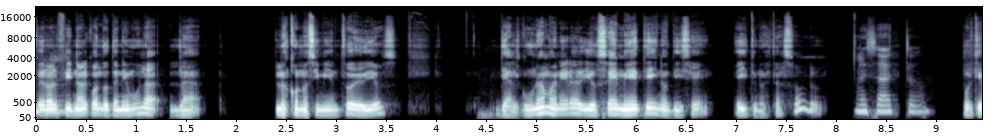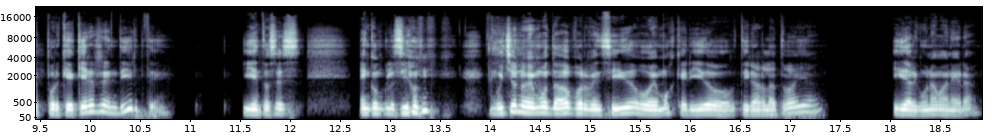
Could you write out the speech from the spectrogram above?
pero al final cuando tenemos la, la, los conocimientos de Dios, de alguna manera Dios se mete y nos dice, hey, tú no estás solo. Exacto. Porque, ¿Por qué quieres rendirte? Y entonces, en conclusión, muchos nos hemos dado por vencidos o hemos querido tirar la toalla y de alguna manera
